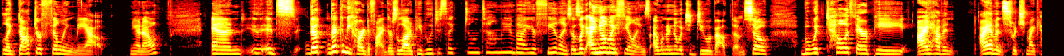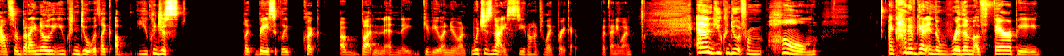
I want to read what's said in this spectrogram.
like Dr. Phil-ing me out you know? And it's that that can be hard to find. There's a lot of people who just like, don't tell me about your feelings. I was like, I know my feelings. I want to know what to do about them. So, but with teletherapy, I haven't I haven't switched my counselor, but I know that you can do it with like a you can just like basically click a button and they give you a new one, which is nice. You don't have to like break up with anyone. And you can do it from home and kind of get in the rhythm of therapy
